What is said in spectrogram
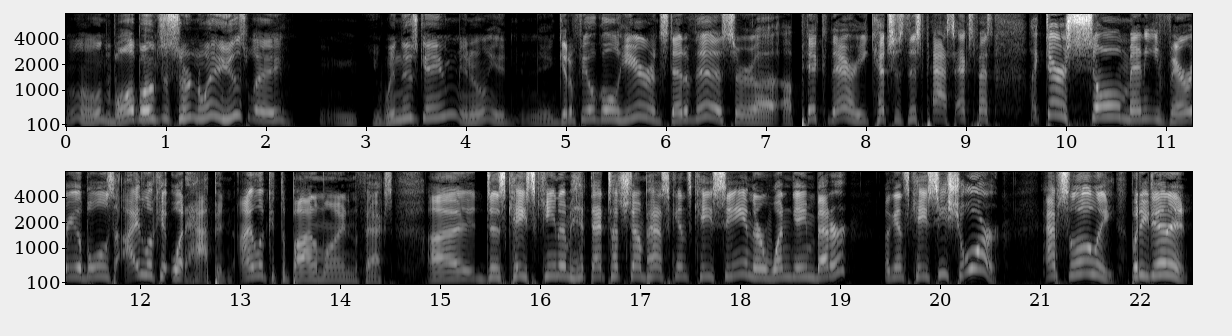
oh the ball bounces a certain way this way you win this game, you know, you, you, get a field goal here instead of this, or a, a, pick there. He catches this pass, X pass. Like there are so many variables. I look at what happened. I look at the bottom line and the facts. Uh, does Case Keenum hit that touchdown pass against KC and they're one game better against KC? Sure, absolutely, but he didn't.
